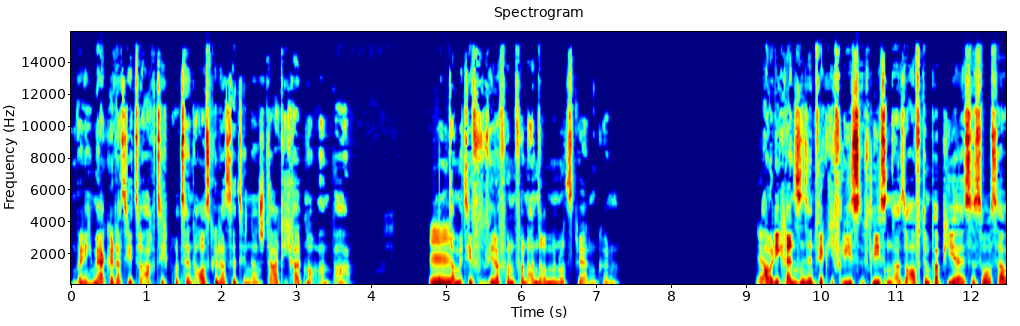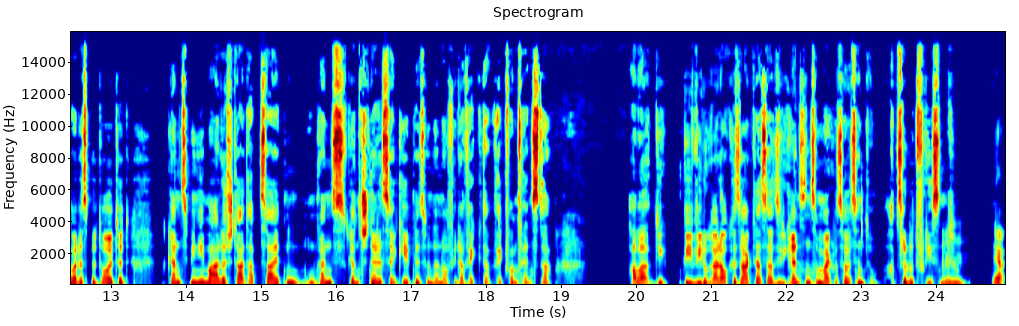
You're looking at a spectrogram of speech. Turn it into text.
Und wenn ich merke, dass sie zu 80 Prozent ausgelastet sind, dann starte ich halt noch mal ein paar. Mhm. Damit sie wieder von, von anderen benutzt werden können. Ja. Aber die Grenzen sind wirklich fließend. Also auf dem Papier ist es so, Server, das bedeutet ganz minimale Startabzeiten und ganz, ganz schnelles Ergebnis und dann auch wieder weg, weg vom Fenster. Aber die, wie, wie du gerade auch gesagt hast, also die Grenzen zum Microservice sind absolut fließend. Mhm. Ja.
